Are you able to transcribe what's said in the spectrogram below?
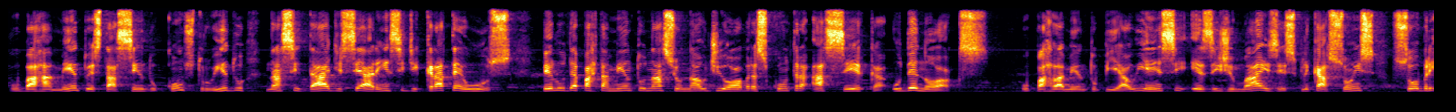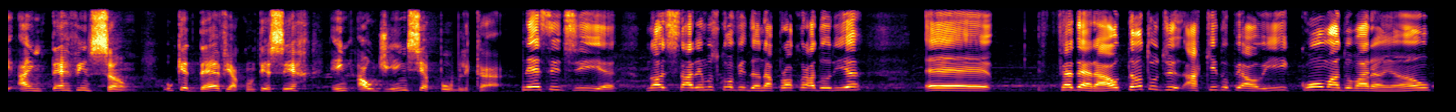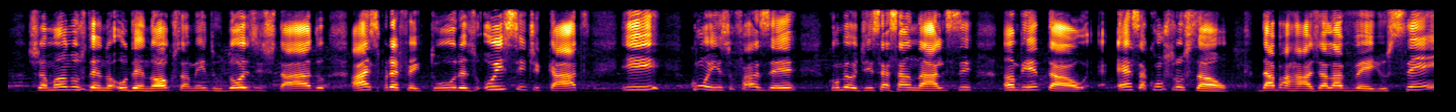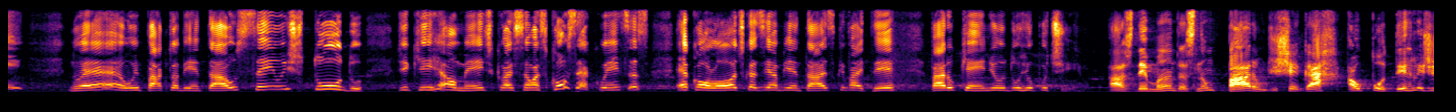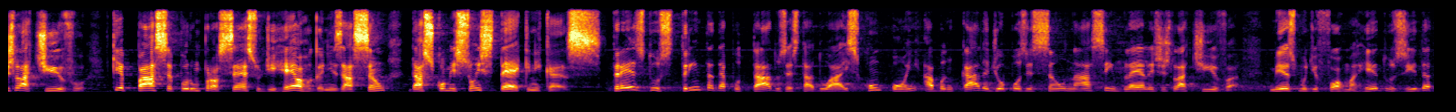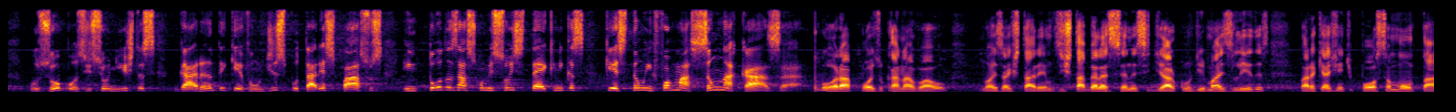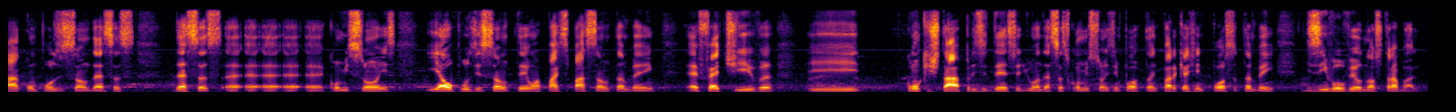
O barramento está sendo construído na cidade cearense de Crateús, pelo Departamento Nacional de Obras contra a Seca, o DENOX. O parlamento piauiense exige mais explicações sobre a intervenção o que deve acontecer em audiência pública. Nesse dia, nós estaremos convidando a Procuradoria é, Federal, tanto de, aqui do Piauí como a do Maranhão, chamando deno, o DENOX também dos dois estados, as prefeituras, os sindicatos e, com isso, fazer, como eu disse, essa análise ambiental. Essa construção da barragem, ela veio sem não é o impacto ambiental sem o estudo de que realmente quais são as consequências ecológicas e ambientais que vai ter para o quênio do Rio Puti. As demandas não param de chegar ao Poder Legislativo, que passa por um processo de reorganização das comissões técnicas. Três dos 30 deputados estaduais compõem a bancada de oposição na Assembleia Legislativa. Mesmo de forma reduzida, os oposicionistas garantem que vão disputar espaços em todas as comissões técnicas que estão em formação na casa. Agora, após o Carnaval, nós já estaremos estabelecendo esse diálogo com os demais líderes para que a gente possa montar a composição dessas, dessas é, é, é, comissões e a oposição ter uma participação também efetiva e conquistar a presidência de uma dessas comissões importantes para que a gente possa também desenvolver o nosso trabalho.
